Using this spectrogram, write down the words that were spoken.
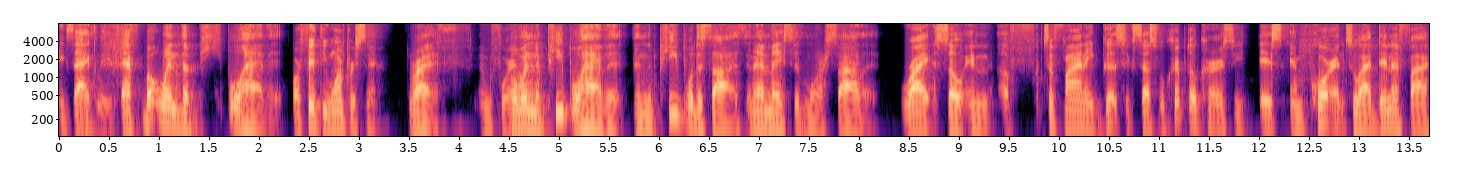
Exactly. That But when the people have it, or 51%. right. And But when the people have it, then the people decides, and that makes it more solid. Right. So, in a to find a good, successful cryptocurrency, it's important to identify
